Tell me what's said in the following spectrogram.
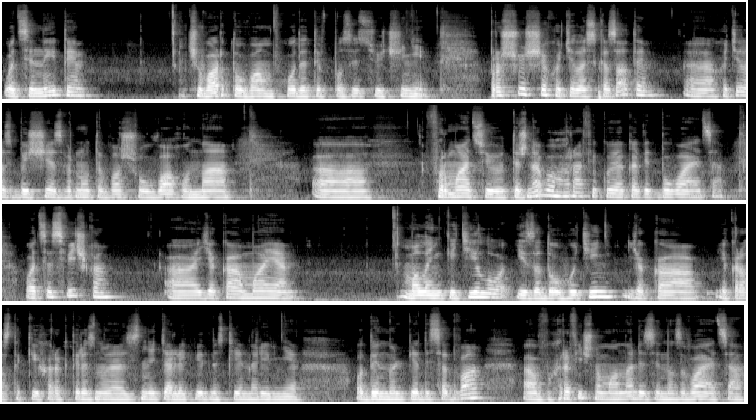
оцінити, чи варто вам входити в позицію чи ні. Про що ще хотілося сказати? Е, Хотілося б ще звернути вашу увагу на е, формацію тижневого графіку, яка відбувається. Оце свічка, е, яка має маленьке тіло і задовгу тінь, яка якраз таки характеризує зняття ліквідності на рівні 1.052. е, В графічному аналізі називається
